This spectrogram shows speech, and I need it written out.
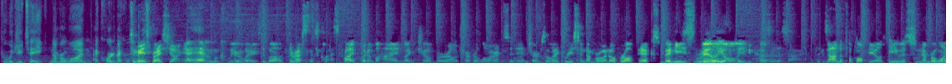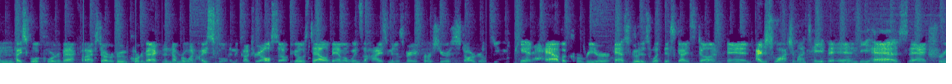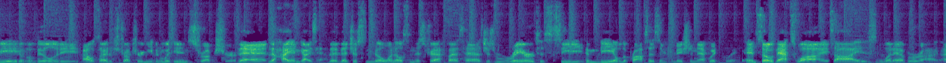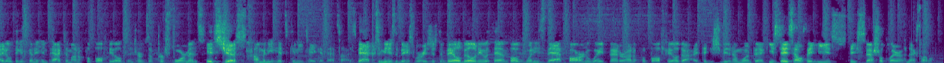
Who would you take number one at quarterback? To me, it's Bryce Young. I have him clear ways above the rest of this class. Probably put him behind like Joe Burrow, Trevor Lawrence in terms of like recent number one overall picks. But he's really only because of the size. Because on the football field, he was number one high school quarterback, five star recruit, quarterback, the number one high school in the country also. Goes to Alabama, wins the Heisman his very first year as starter. You, you can't have a career as good as what this guy's done. And I just watch him on tape and he has that creative ability outside of structure and even within structure that the high end guys have. That, that just no one else in this draft class has. Just rare to see him be able to process information that quickly. And so that's why size, whatever, I, I don't think it's going to impact him on a football field in terms of performance. It's just how many hits can he take at that size. That to me is the biggest worry, is just availability with him. But when he's that far and away better on a football field, I think he should be the number one pick. He stays healthy. He's a special player at the next level.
